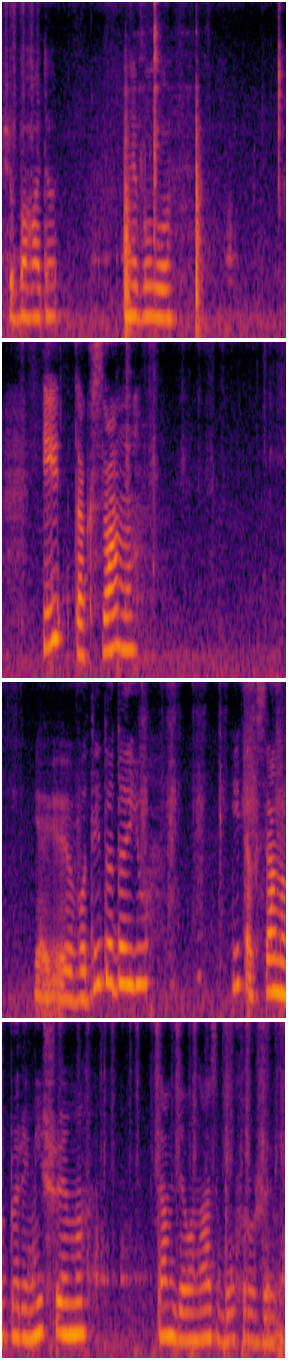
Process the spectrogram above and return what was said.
щоб багато не було. І так само я е, води додаю і так само перемішуємо там, де у нас був рожевий.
